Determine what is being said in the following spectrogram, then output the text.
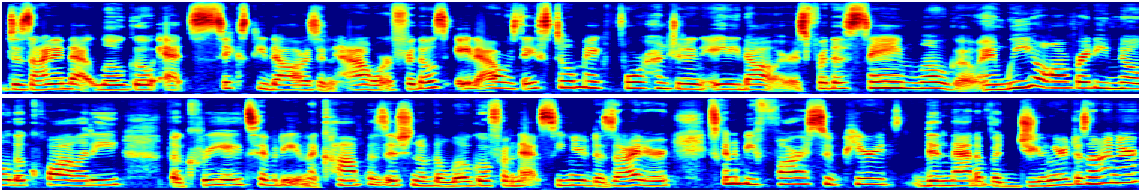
designing that logo at $60 an hour. For those eight hours, they still make $480 for the same logo. And we already know the quality, the creativity, and the composition of the logo from that senior designer is going to be far superior than that of a junior designer.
